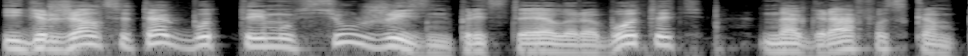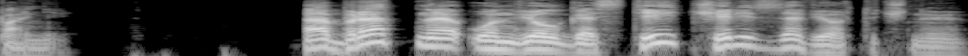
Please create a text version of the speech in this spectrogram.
и держался так, будто ему всю жизнь предстояло работать на графа с компанией. Обратно он вел гостей через заверточную.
